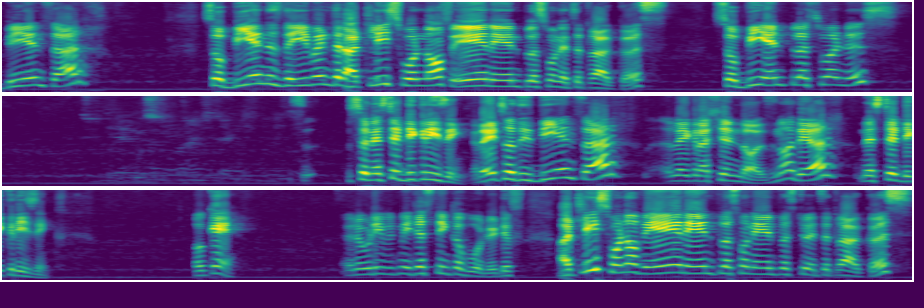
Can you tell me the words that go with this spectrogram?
B n's are so B n is the event that at least one of a n a n plus 1 etcetera occurs. So, B n plus 1 is so, so nested decreasing right. So, the B n's are like Russian dolls no they are nested decreasing okay everybody with me just think about it if at least one of a n a n plus 1 a n plus 2 etcetera occurs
